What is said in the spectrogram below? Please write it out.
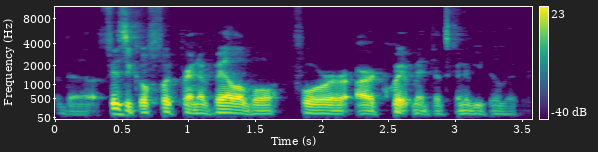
the physical footprint available for our equipment that's going to be delivered.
